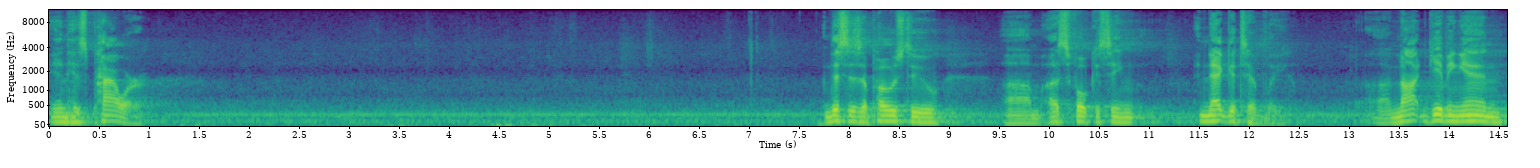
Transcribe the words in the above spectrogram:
in His power This is opposed to um, us focusing negatively, uh, not giving in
